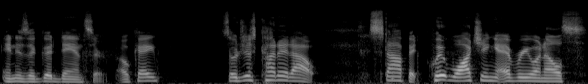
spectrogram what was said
and is a good dancer, okay? So just cut it out. Stop it. Quit watching everyone else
